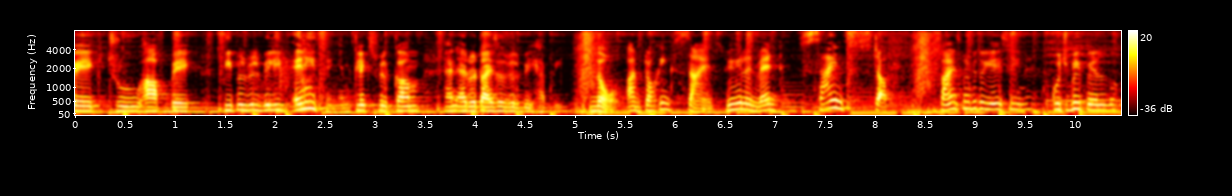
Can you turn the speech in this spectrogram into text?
fake, true, half-baked. People will believe anything and clicks will come and advertisers will be happy. No, I'm talking science. We will invent science stuff. Science may be to yehi scene hai. Kuch bhi pale do.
